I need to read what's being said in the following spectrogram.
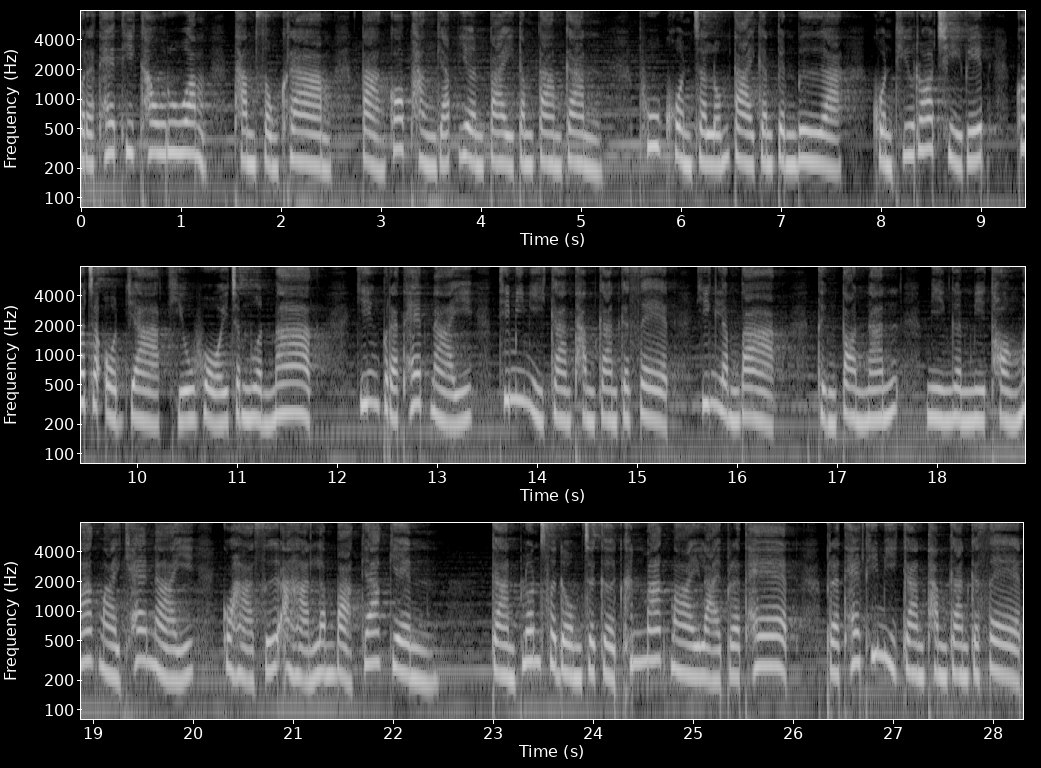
ประเทศที่เข้าร่วมทำสงคราม ต่างก็พังยับเยินไปตามๆกัน ผู้คนจะล้มตายกันเป็นเบื่อ คนที่รอดชีวิตก็จะอดอยากหิวโหยจำนวนมาก ยิ่งประเทศไหนที่ไม่มีการทำการเกษตร ยิ่งลำบาก ถึงตอนนั้นมีเงินมีทองมากมายแค่ไหน ก็หาซื้ออาหารลำบากยากเย็น การปล้นสะดมจะเกิดขึ้นมากมายหลายประเทศ ประเทศที่มีการทำการเกษตร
